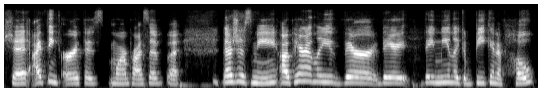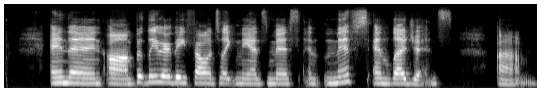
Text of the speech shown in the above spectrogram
shit. I think Earth is more impressive, but that's just me. Apparently, they're they they mean like a beacon of hope. And then, um, but later they fell into like man's myths and myths and legends. Um,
